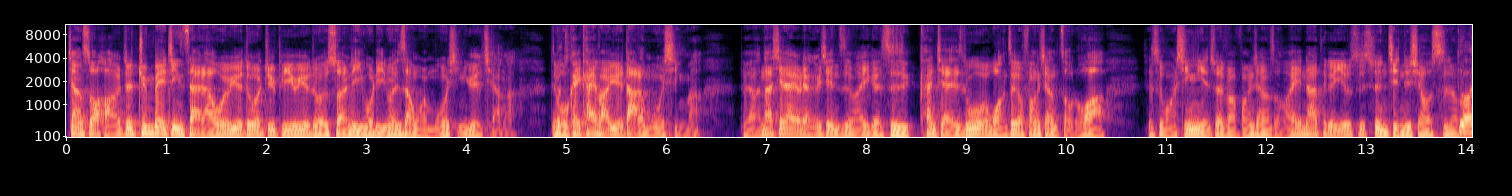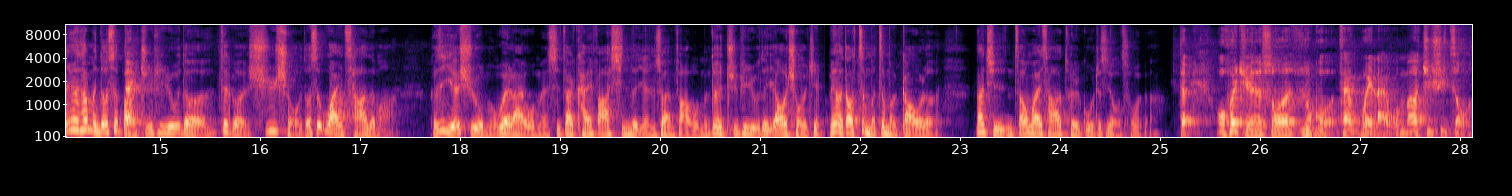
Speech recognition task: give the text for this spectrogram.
这样说好了，就军备竞赛啦。我有越多的 GPU，越多的算力，我理论上我的模型越强啊，对，我可以开发越大的模型嘛，对啊。那现在有两个限制嘛，一个是看起来如果往这个方向走的话，就是往新演算法方向走，哎，那这个又是瞬间就消失了。对啊，因为他们都是把 GPU 的这个需求都是外插的嘛。可是也许我们未来我们是在开发新的演算法，我们对 GPU 的要求已经没有到这么这么高了。那其实你知道外插推估就是有错的。对，我会觉得说，如果在未来我们要继续走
